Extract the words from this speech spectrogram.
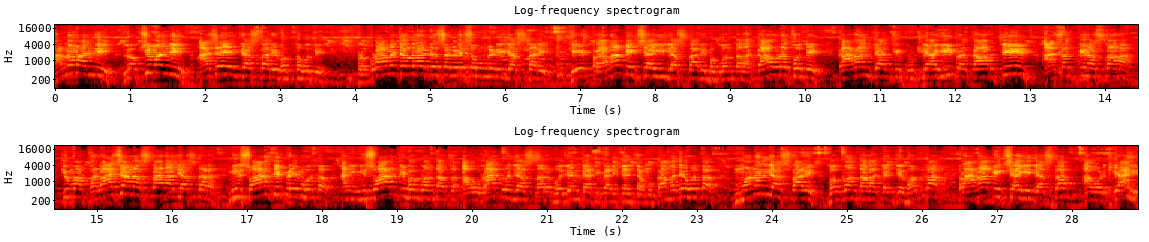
हनुमानजी लक्ष्मणजी असे एक जास्तारे भक्त होते. प्रभू रामचंद्राचे सगळे सौंगडी जास्तारे हे प्राणापेक्षाही जास्तारे भगवंताला का आवडत होते? कारण त्यांची कुठल्याही प्रकारची आसक्ती नसताना किंवा फलाशा नसताना जे असणार निस्वार्थी प्रेम होतं आणि निस्वार्थी भगवंताचं अवरात्र जे असणारं भजन त्या ठिकाणी त्यांच्या मुखामध्ये होतं. म्हणून जे असणारे भगवंताला त्यांचे भक्त प्राणापेक्षाही जास्त आवडते आहे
